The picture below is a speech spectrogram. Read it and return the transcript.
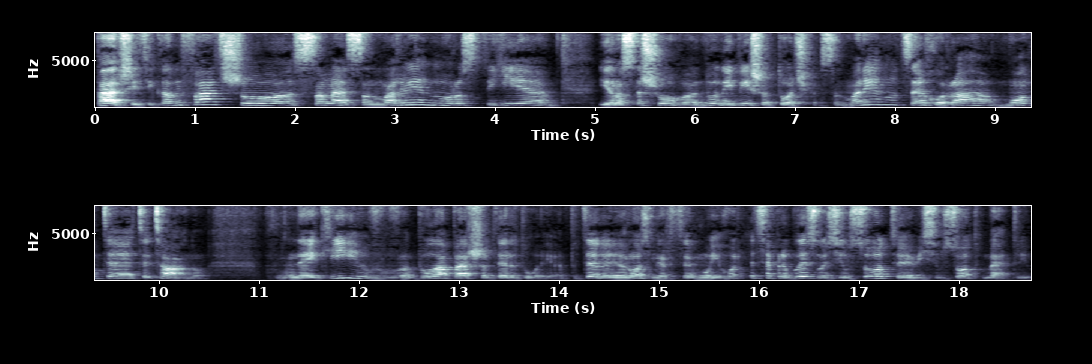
Перший цікавий факт, що саме Сан-Марино є і розташована ну, найвища точка Сан-Марино це гора Монте Титано, на якій була перша територія. Розмір цієї гори це приблизно 700-800 метрів.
